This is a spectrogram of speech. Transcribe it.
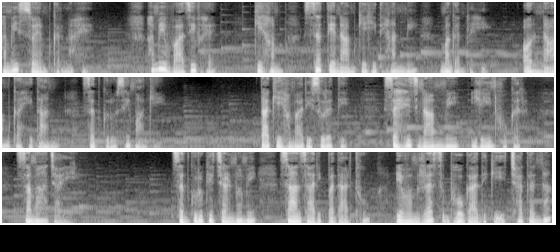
हमें स्वयं करना है। हमें वाजिब है कि हम सत्य नाम के ही ध्यान में मगन रहें और नाम का ही दान सदगुरु से मांगें। ताकि हमारी सूरतें सहज नाम में लीन होकर समा जाए। सदगुरु के चरणों में सांसारिक पदार्थों एवं रस भोग आदि की इच्छा करना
